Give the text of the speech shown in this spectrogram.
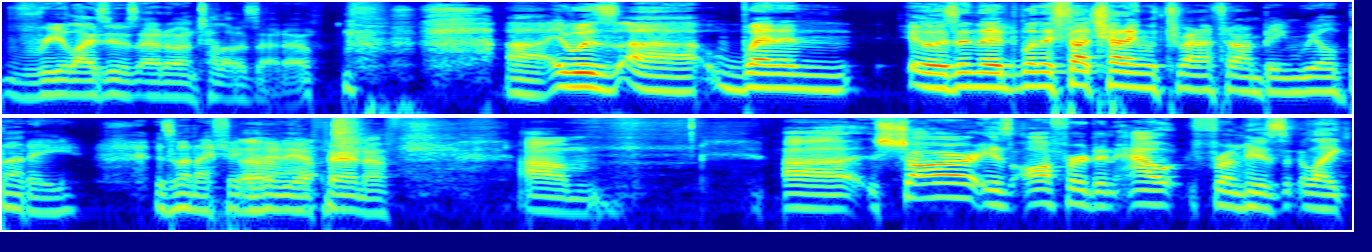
realize it was Odo until it was Odo. Uh, it was uh when it was in the when they start chatting with Taran'atar and being real buddy is when I figured Oh it yeah, out. fair enough. Um, uh, Shar is offered an out from his like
